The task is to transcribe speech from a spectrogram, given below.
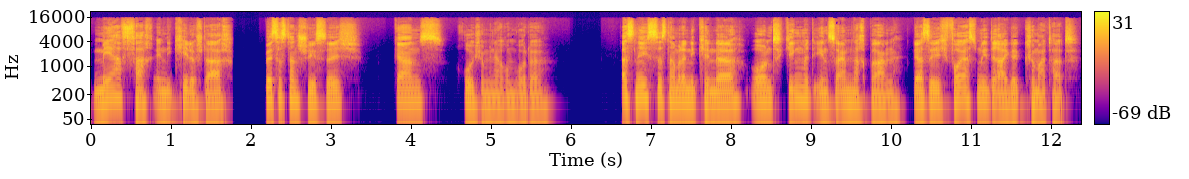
mehrfach in die Kehle stach, bis es dann schließlich ganz ruhig um ihn herum wurde. Als nächstes nahm er dann die Kinder und ging mit ihnen zu einem Nachbarn, der sich vorerst um die drei gekümmert hat.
